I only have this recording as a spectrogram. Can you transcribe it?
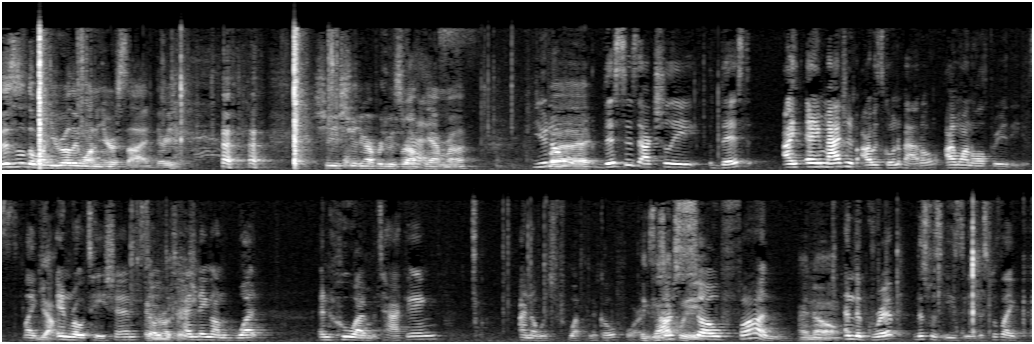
this is the one you really want on your side. There you. She's shooting our producer off camera. You know, this is actually this. I, I imagine if I was going to battle, I want all three of these, like Yeah. in rotation. So In rotation. depending on what and who I'm attacking, I know which weapon to go for. Exactly. These are so fun. I know. And the grip, this was easy. This was like.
